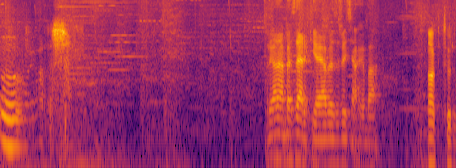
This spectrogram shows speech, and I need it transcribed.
O, Boże. Riona bez erki, a ja bez życia chyba. Nocturne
